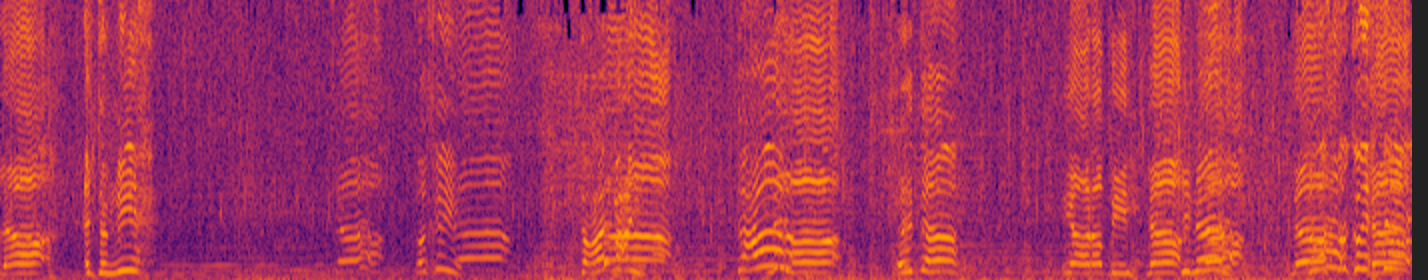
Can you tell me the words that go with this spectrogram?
لا. أنت منيح؟ لا. أخي. تعال معي. تعال. لا. اهدى يا ربي. لا. كنان لا. لا. أتركه يحترق.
